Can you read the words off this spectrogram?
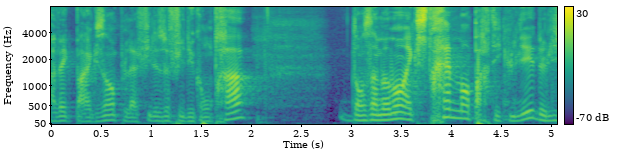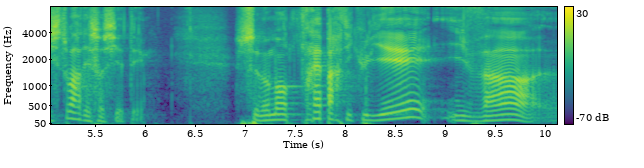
avec par exemple la philosophie du contrat, dans un moment extrêmement particulier de l'histoire des sociétés. Ce moment très particulier, il va, euh,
